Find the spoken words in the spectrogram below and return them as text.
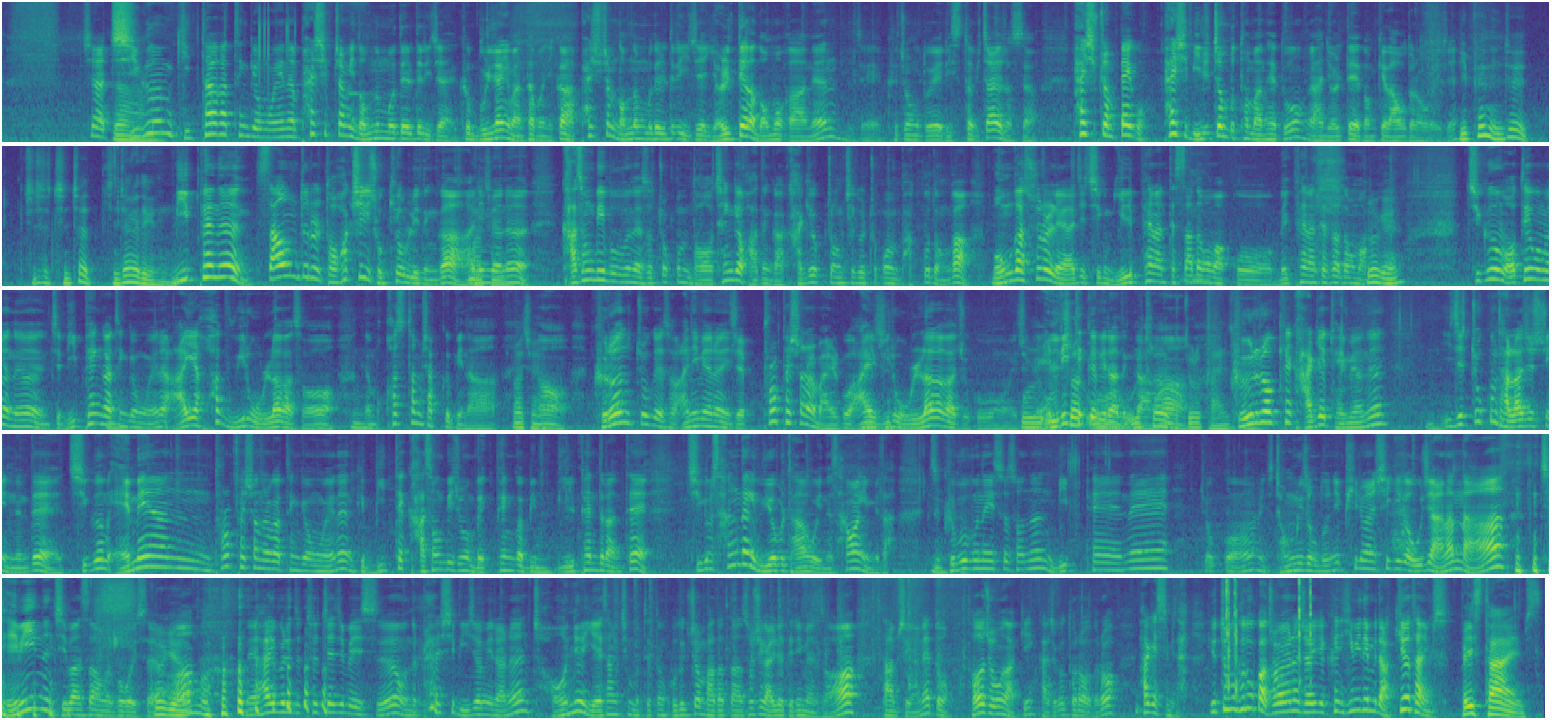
자 지금 기타 같은 경우에는 80점이 넘는 모델들이 이제 그 물량이 많다 보니까 80점 넘는 모델들이 이제 10대가 넘어가는 이제 그 정도의 list up이 짜여졌어요. 80점 빼고 81점부터만 해도 한 10대 넘게 나오더라고요 이제. 미펜 이제 진짜 진짜 긴장해야 되겠는데. 미펜은 사운드를 더 확실히 좋게 올리든가 맞아요. 아니면은 가성비 부분에서 조금 더 챙겨가든가 가격 정책을 조금 바꾸던가 뭔가 수를 내야지 지금 일펜한테 싸다구 맞고 맥펜한테 싸다구 맞고 그러게. 지금 어떻게 보면은 이제 미펜 같은 경우에는 아예 확 위로 올라가서 음. 그냥 뭐 custom shop급이나 맞아요. 어 그런 쪽에서 아니면은 이제 프로페셔널 말고 아예 맞아요. 위로 올라가 가지고 이제 울- 엘리트급이라든가 울트라, 어. 그렇게 가게 되면은 이제 조금 달라질 수 있는데 지금 애매한 프로페셔널 같은 경우에는 그 밑에 가성비 좋은 맥펜과 미, 일펜들한테 지금 상당히 위협을 당하고 있는 상황입니다. 그래서 음. 그 부분에 있어서는 미펜의 조금 정리정돈이 필요한 시기가 오지 않았나 재미있는 집안 싸움을 보고 있어요. 네, 하이브리드 2 재즈 베이스 오늘 82점이라는 전혀 예상치 못했던 고득점 받았다는 소식 알려드리면서 다음 시간에 또 더 좋은 악기 가지고 돌아오도록 하겠습니다. 유튜브 구독과 좋아요는 저에게 큰 힘이 됩니다. 기어 타임스. 베이스 타임스.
